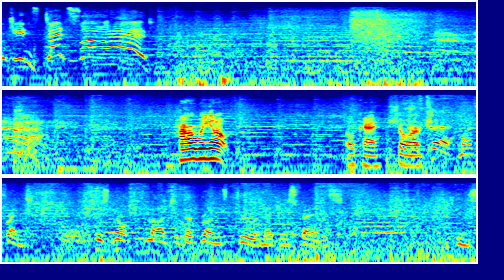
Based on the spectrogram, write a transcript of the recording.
Engine's dead slow ahead! How are we gonna? Okay, sure. Have care, my friend. It is not blood that runs through Omega's veins. These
